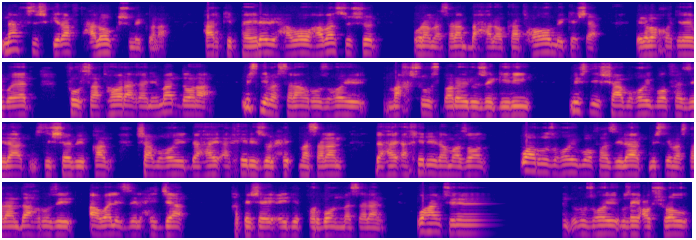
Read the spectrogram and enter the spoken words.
نفسش که رفت هلاکش می‌کنه. هر کی پیروی هوا و هوسش شد او مثلا به هلاکت ها می‌کشه. به خاطر باید فرصت ها را غنیمت دانه. مثل مثلا روزهای مخصوص برای روزگیری. مثل شبهای با فضیلت مثل شب قد شبهای دهه اخیر ذوالحجه مثلا دهه اخیر رمضان و روزهای با فضیلت مثل مثلا ده روز اول ذوالحجه پیش عید قربان مثلا و همچنین روزهای روزهای عاشورا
